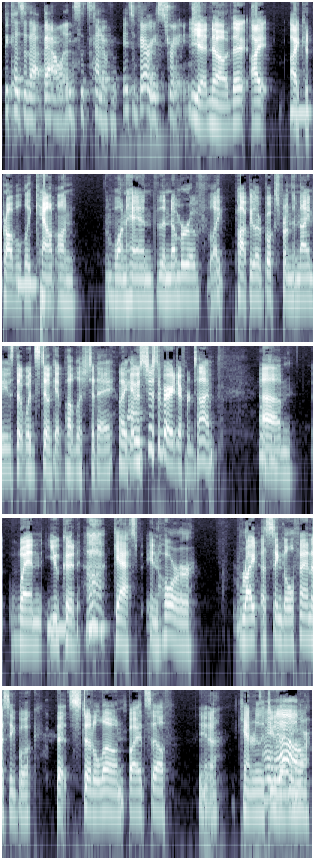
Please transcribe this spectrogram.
because of that balance it's kind of it's very strange Yeah, no, there, I I could probably count on one hand the number of like popular books from the 90s that would still get published today. Like it was just a very different time. Um when you could gasp in horror write a single fantasy book that stood alone by itself, you know. Can't really do that anymore.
